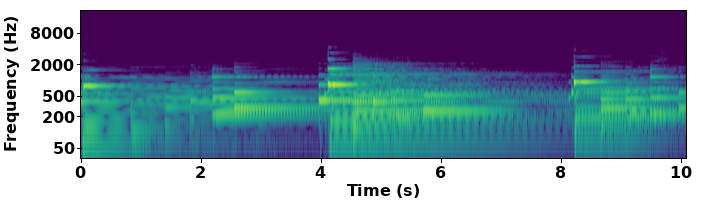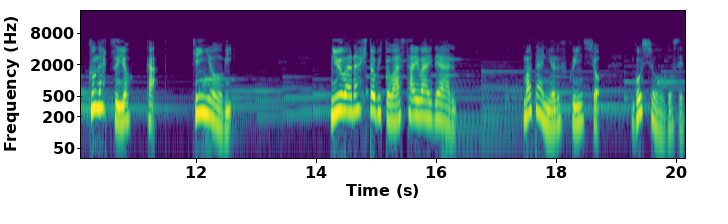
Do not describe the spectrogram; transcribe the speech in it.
9月4日金曜日柔和な人々は幸いである。マタイによる福音書5章5節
